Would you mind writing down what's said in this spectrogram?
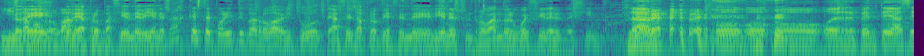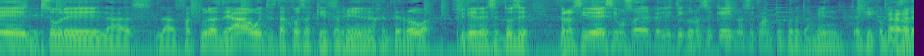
Y lo, de, robando. lo de apropiación de bienes. Ah, es que este político ha robado y tú te haces apropiación de bienes robando el wifi del vecino. Claro. O, o- o- o de repente hace sobre las, las facturas de agua y todas estas cosas que también la gente roba. ¿Entiendes? Entonces, pero sí decimos, oye, el político no sé qué, no sé cuánto, pero también hay que comenzar Claro,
